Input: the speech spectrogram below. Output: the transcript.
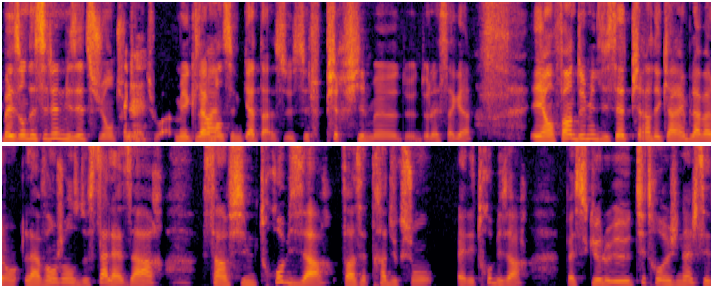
Bah, ils ont décidé de miser dessus en tout cas, tu vois. Mais Ouais. clairement, c'est une cata. C'est c'est le pire film euh, de, de la saga. Et enfin, 2017, Pirates des Caraïbes, la, la vengeance de Salazar. C'est un film trop bizarre. Enfin, cette traduction, elle est trop bizarre. Parce que le titre original, c'est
